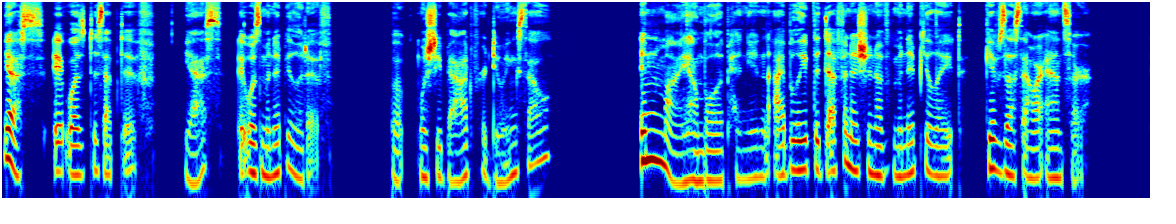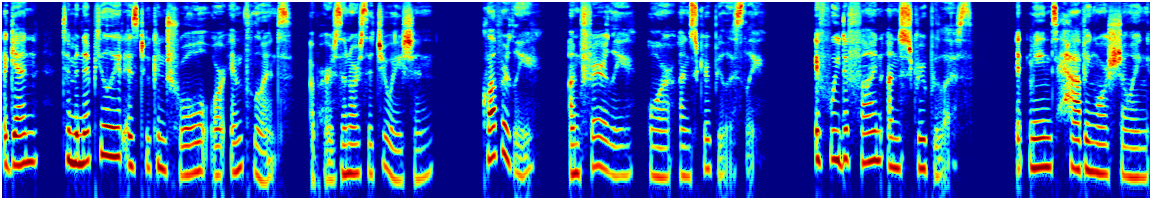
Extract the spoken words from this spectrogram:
Yes, it was deceptive. Yes, it was manipulative. But was she bad for doing so? In my humble opinion, I believe the definition of manipulate gives us our answer. Again, to manipulate is to control or influence a person or situation cleverly, unfairly, or unscrupulously. If we define unscrupulous, it means having or showing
